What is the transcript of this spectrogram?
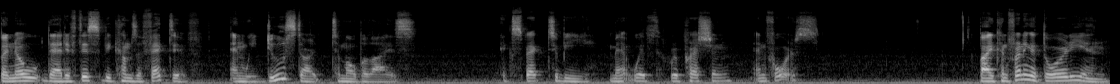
But know that if this becomes effective and we do start to mobilize, expect to be met with repression and force. By confronting authority and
